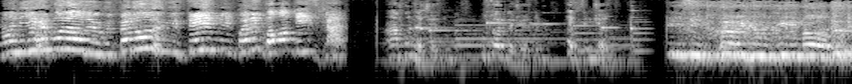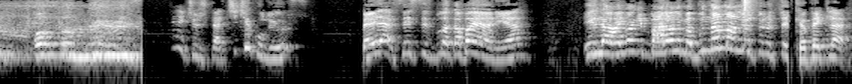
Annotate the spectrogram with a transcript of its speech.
Ya niye hep onu alıyorsunuz? Ben oğlum muyum değil miyim? Benim babam değiliz ya. Ha bunu da çözdüm. Bu soruyu da çözdüm. Hepsini çözdüm. Evet çocuklar çiçek oluyoruz. Beyler sessiz bu da kapa yani ya. İlla hayvan gibi bağıralım mı? Bundan mı anlıyorsunuz siz? Köpekler.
